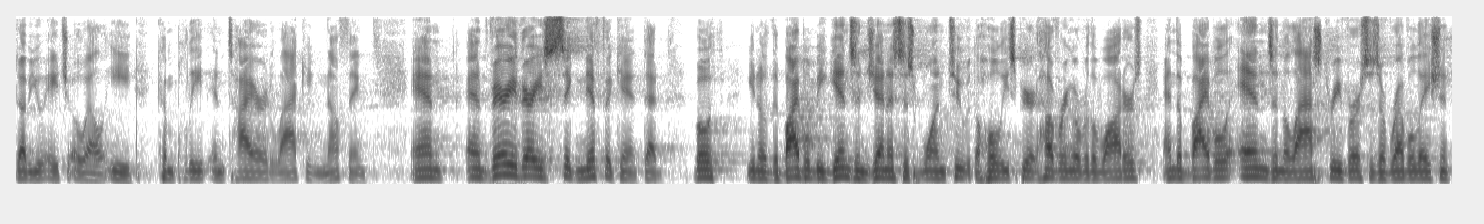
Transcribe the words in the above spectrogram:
W H O L E, complete, entire, lacking nothing. And, and very, very significant that both you know, the Bible begins in Genesis 1 2 with the Holy Spirit hovering over the waters, and the Bible ends in the last three verses of Revelation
